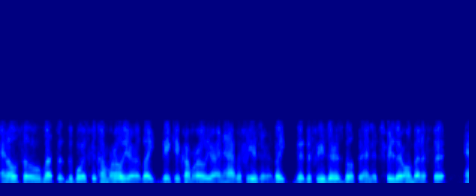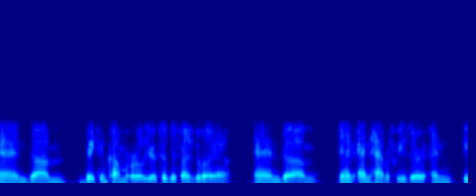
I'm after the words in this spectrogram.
and also let the, the boys could come earlier. Like they could come earlier and have the freezer. Like the, the freezer is built in; it's for their own benefit, and um, they can come earlier to Visnaj Gavaya and um, and and have a freezer and be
